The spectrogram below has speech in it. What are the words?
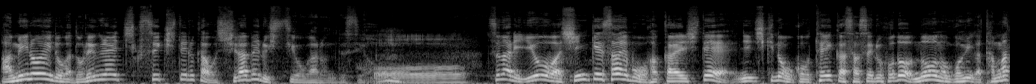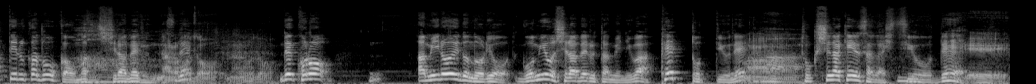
アミロイドがどれぐらい蓄積してるかを調べる必要があるんですよ。つまり、要は神経細胞を破壊して、認知機能をこう低下させるほど脳のゴミが溜まっているかどうかをまず調べるんですね。なるほどなるほど。で、このアミロイドの量、ゴミを調べるためには、ペットっていうねあ、特殊な検査が必要で、え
